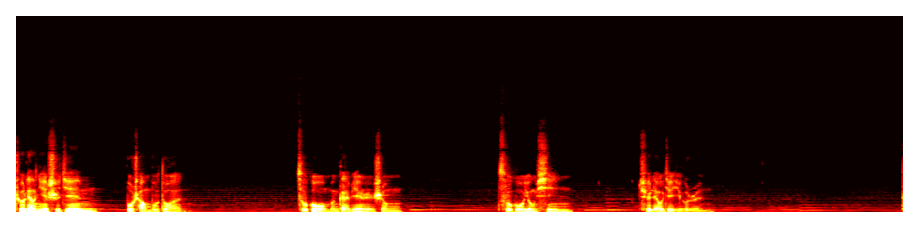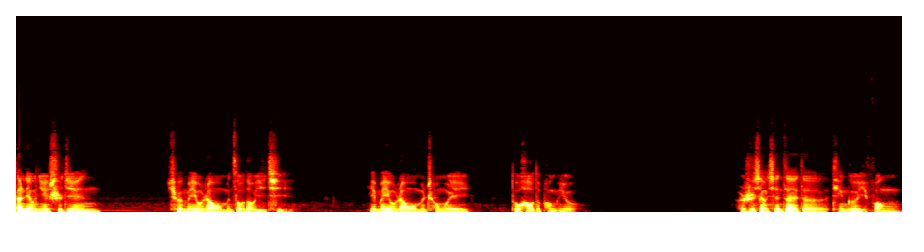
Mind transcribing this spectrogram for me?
这两年时间不长不短，足够我们改变人生，足够用心。去了解一个人，但两年时间却没有让我们走到一起，也没有让我们成为多好的朋友，而是像现在的天各一方，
